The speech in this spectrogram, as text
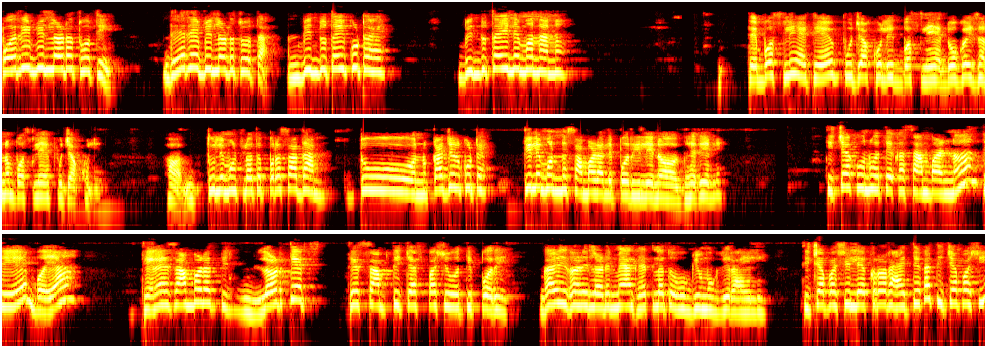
परी बी लढत होती धैर्य बी लढत होता बिंदुताई कुठे आहे? बिंदुताईले म्हणा ना ते बसली आहे ते पूजा खोलीत बसली आहे दोघे जण बसले आहे पूजा खोलीत. हा तुले म्हटलं तर प्रसाद आण. तू काजल कुठे? तिले म्हणणं सांभाळाले परीले न तिच्या कोण होते का सांभाळणं? ते बया ते नाही सांभाळत ती लढतेच. ते साप तिच्याच पाशी होती परी. घाई घाई लढी म्या घेतलं तर उगी मुगी राहिली. तिच्यापाशी लेकरं राहते का तिच्यापाशी?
